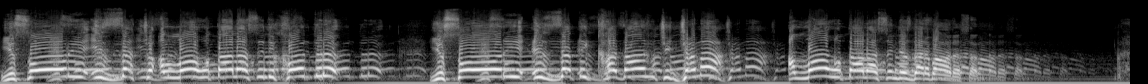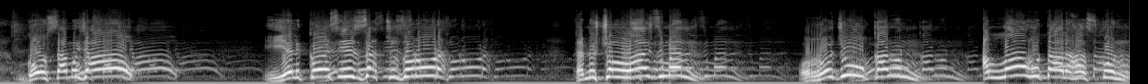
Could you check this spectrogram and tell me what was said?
یہ سوری عزت چھ اللہ تعالی سند خاطر یہ سوری عزت خزان چھ جمع. اللہ تعالی سندس دربار گو سمجھ آو یل کس عزت چھ ضرورت تمس چھ لازمن. رجوع کرن. اللہ تعالی ہس کن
